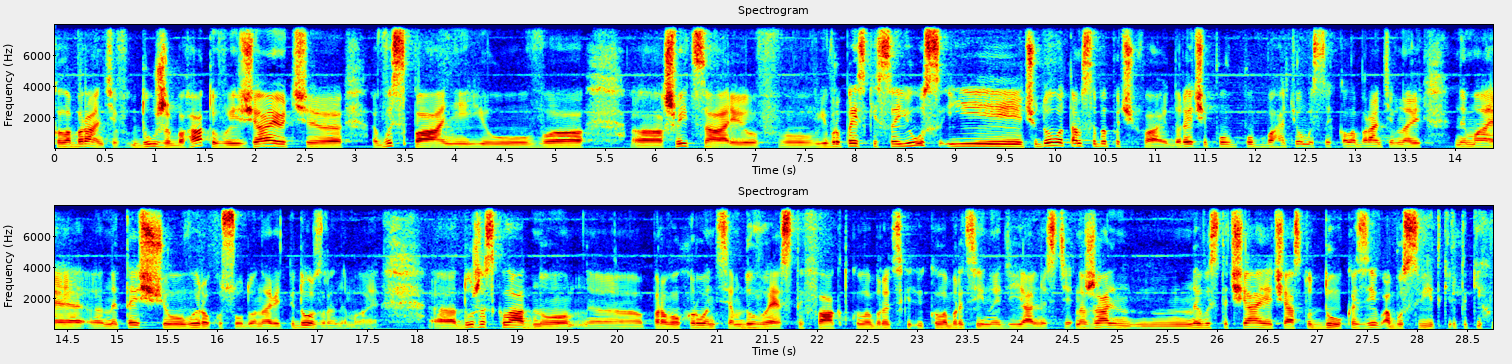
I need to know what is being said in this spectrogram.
колаборантів дуже багато виїжджають е, в Іспанію, в е, Швейцарію, в Європейський Союз і чудово там себе почувають. До речі, по, по багатьом із цих колаборантів навіть немає е, не те, що вироку суду, а навіть підозри немає. Дуже складно правоохоронцям довести факт колабораційної діяльності. На жаль, не вистачає часто доказів або свідків. Таких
